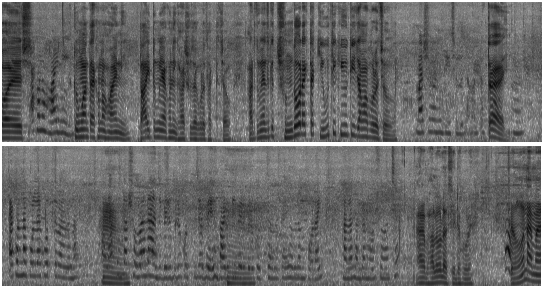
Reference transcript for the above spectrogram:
বয়স। এখনও হয়নি। টু মান্থ এখনও হয়নি। তাই তুমি এখনই ঘাড় সোজা করে থাকতে চাও। আর তুমি আজকে সুন্দর একটা কিউটি কিউটি জামা পরেছো। মাসিমণি দিয়েছিল জামাটা। তাই? এখন না পড়লে আর করতে পারবে না। আর এখন তার সময় না যে বেরো বেরো করতে যাবে বাড়িতে বেরো বেরো করতে হবে তাই ভাবলাম পড়াই। ঠান্ডা ঠান্ডা মরশুম আছে। আর ভালো লাগছে এটা পরে সোনামা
